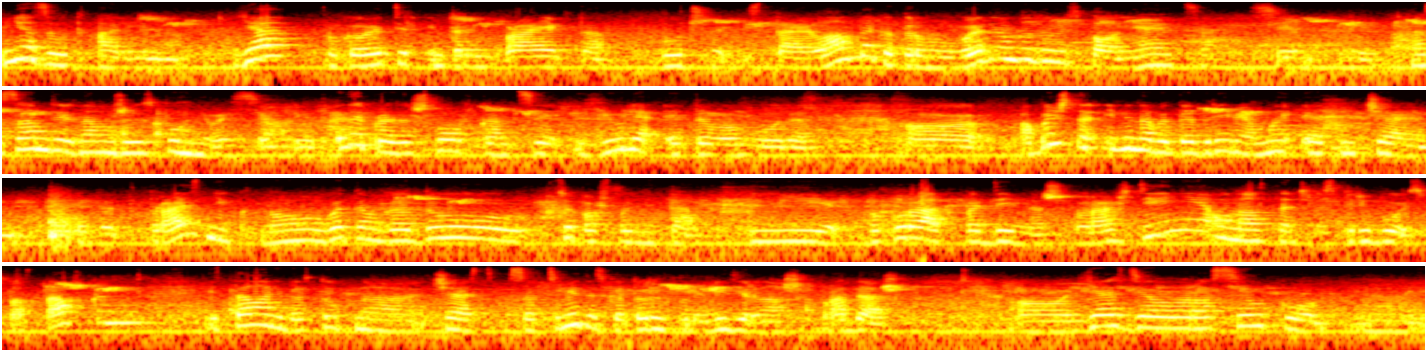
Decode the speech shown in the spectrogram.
Меня зовут Алина. Я руководитель интернет-проекта «Лучший из Таиланда», которому в этом году исполняется 7 лет. На самом деле нам уже исполнилось 7 лет. Это произошло в конце июля этого года. А, обычно именно в это время мы и отмечаем этот праздник, но в этом году все пошло не так. И в аккурат по день нашего рождения у нас начались перебои с поставками и стала недоступна часть ассортимента, из которых были лидеры наших продаж. А, я сделала рассылку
